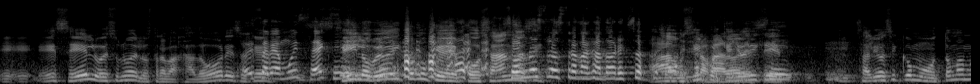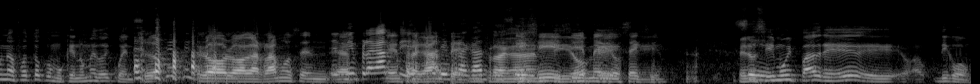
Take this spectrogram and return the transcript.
Eh, eh, ¿Es él o es uno de los trabajadores? Hoy ve muy sexy. Sí, lo veo ahí como que posando. Son así. nuestros trabajadores. Ah, sí, porque yo dije, salió así como, tómame una foto como que no me doy cuenta. Lo, lo, lo agarramos en, En eh, infragante. en fragante. Infragante, Infragante, Sí, sí, sí, ok, es medio sí. Pero Sí. sí, muy padre, ¿eh? Eh, digo,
